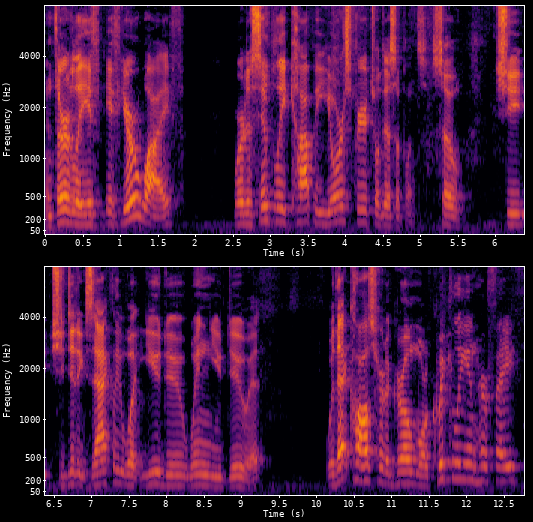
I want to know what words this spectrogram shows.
And thirdly, if, if your wife were to simply copy your spiritual disciplines, so she, she did exactly what you do when you do it, would that cause her to grow more quickly in her faith,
